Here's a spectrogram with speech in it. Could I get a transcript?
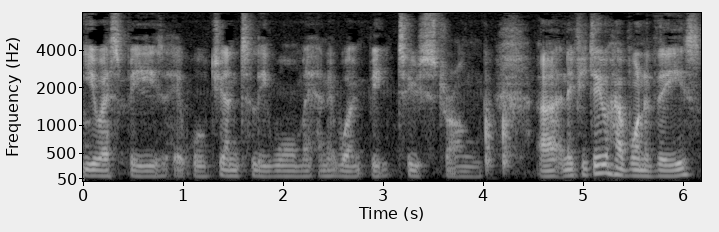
USBs, it will gently warm it and it won't be too strong. Uh, and if you do have one of these,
